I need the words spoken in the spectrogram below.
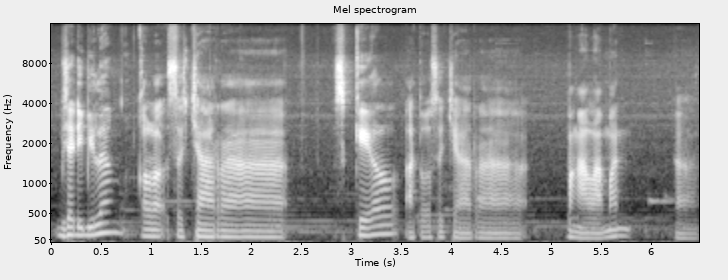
bisa dibilang kalau secara skill atau secara pengalaman uh,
